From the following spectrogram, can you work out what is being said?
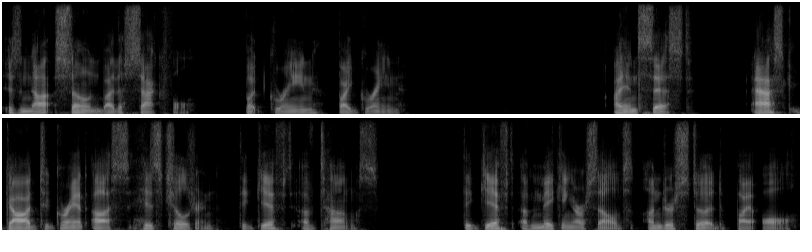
is not sown by the sackful, but grain by grain. I insist, ask God to grant us, his children, the gift of tongues, the gift of making ourselves understood by all.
